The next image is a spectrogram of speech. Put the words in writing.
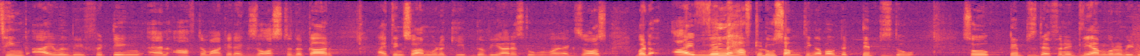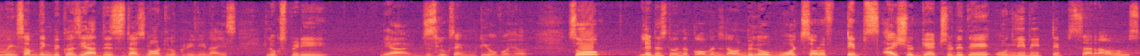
think I will be fitting an aftermarket exhaust to the car. I think so I'm going to keep the VRS 245 exhaust but I will have to do something about the tips though. So tips definitely I'm going to be doing something because yeah this does not look really nice. It looks pretty yeah it just looks empty over here. So let us know in the comments down below what sort of tips I should get. Should they only be tip surrounds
